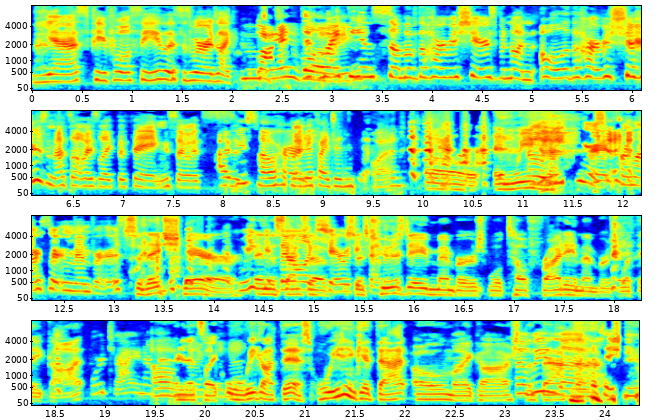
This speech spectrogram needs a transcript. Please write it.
Yes, people see this is where it's like Mind blowing. it might be in some of the harvest shares, but not in all of the harvest shares, and that's always like the thing. So it's I'd be so hurt funny. if I didn't get one. Oh, and we oh, ha- we hear it from our certain members. so they share We in get- the they're all, sense like, of share with so each other. Tuesday members will tell Friday members what they got. We're trying our Oh, and it's like, goodness. well, we got this. Oh, we didn't get that. Oh my gosh, But the we love taking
